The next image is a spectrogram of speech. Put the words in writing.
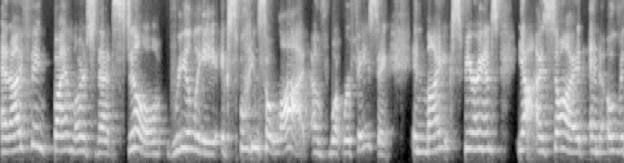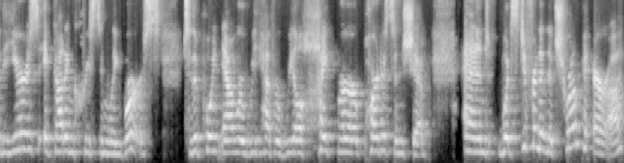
And I think by and large, that still really explains a lot of what we're facing. In my experience, yeah, I saw it. And over the years, it got increasingly worse to the point now where we have a real hyper partisanship. And what's different in the Trump era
